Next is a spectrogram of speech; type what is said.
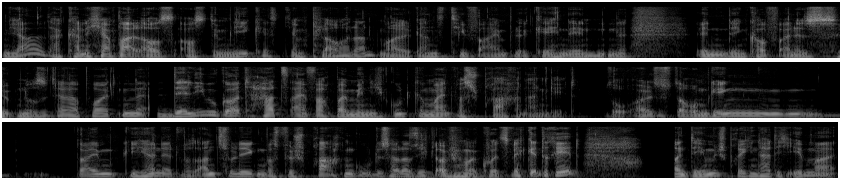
Ja, da kann ich ja mal aus, aus dem Nähkästchen plaudern, mal ganz tiefe Einblicke in den, in den Kopf eines Hypnosetherapeuten. Der liebe Gott hat es einfach bei mir nicht gut gemeint, was Sprachen angeht. So, als es darum ging, deinem Gehirn etwas anzulegen, was für Sprachen gut ist, hat er sich, glaube ich, mal kurz weggedreht. Und dementsprechend hatte ich immer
